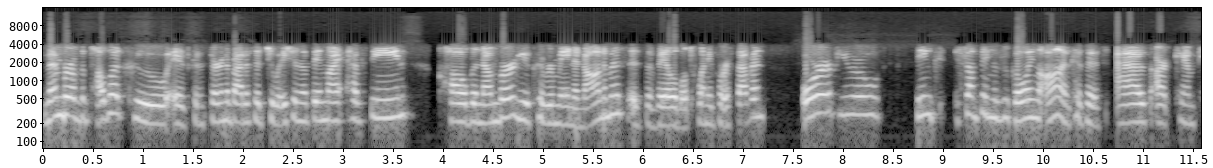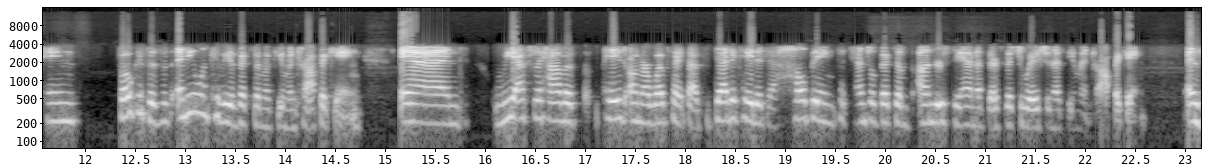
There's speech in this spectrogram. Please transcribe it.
member of the public who is concerned about a situation that they might have seen, call the number. You could remain anonymous. It's available 24 7. Or if you think something is going on, because it's as our campaign focuses, is anyone can be a victim of human trafficking. And we actually have a page on our website that's dedicated to helping potential victims understand if their situation is human trafficking. And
